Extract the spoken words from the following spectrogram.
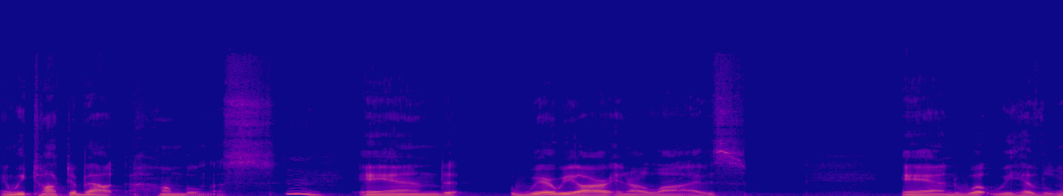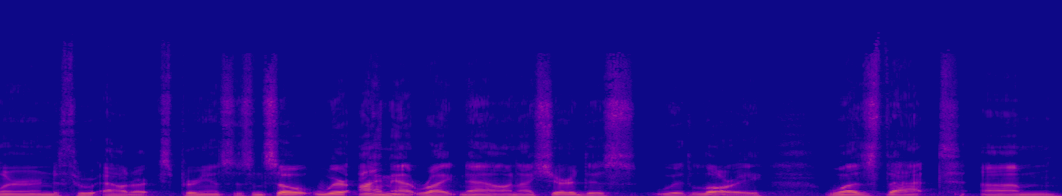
And we talked about humbleness mm. and where we are in our lives. and what we have learned throughout our experiences. And so, where I'm at right now, and I shared this with Lori, was that um,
